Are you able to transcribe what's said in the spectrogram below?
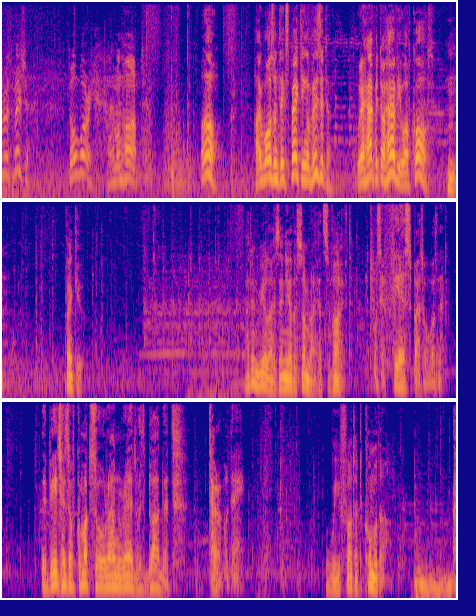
Dangerous mission. Don't worry, I'm unharmed. Oh, I wasn't expecting a visitor. We're happy to have you, of course. Hmm. Thank you. I didn't realize any other samurai had survived. It was a fierce battle, wasn't it? The beaches of Komatsu ran red with blood that terrible day. We fought at Komoda.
